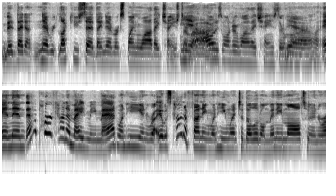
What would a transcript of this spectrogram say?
but they don't never, like you said, they never explain why they changed their Yeah, mind. I always wondered why they changed their Yeah, mind. and then that part kind of made me mad when he enrolled. It was kind of funny when he went to the little mini mall to enroll.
